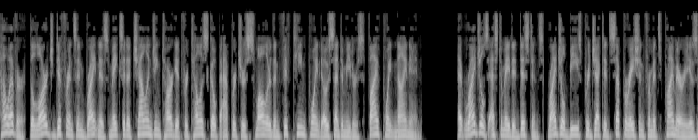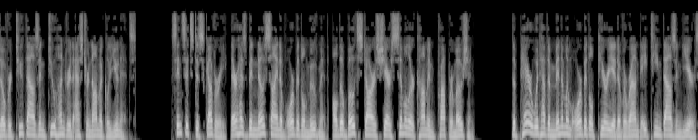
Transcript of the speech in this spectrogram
However, the large difference in brightness makes it a challenging target for telescope apertures smaller than 15.0 cm 5.9 in. At Rigel's estimated distance, Rigel B's projected separation from its primary is over 2,200 astronomical units. Since its discovery, there has been no sign of orbital movement, although both stars share similar common proper motion. The pair would have a minimum orbital period of around 18,000 years.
